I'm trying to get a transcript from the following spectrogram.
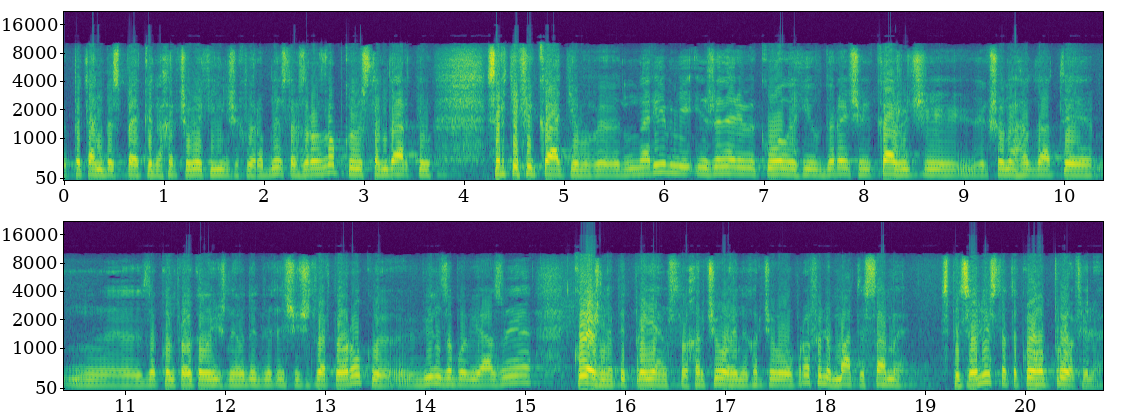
е, питань безпеки на харчових і інших виробництвах, з розробкою стандартів, сертифікатів е, на рівні інженерів-екологів. До речі, кажучи, якщо нагадати е, закон про екологічний аудит 2004 року, він зобов'язує кожне підприємство харчового і нехарчового профілю мати саме спеціаліста такого профіля.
